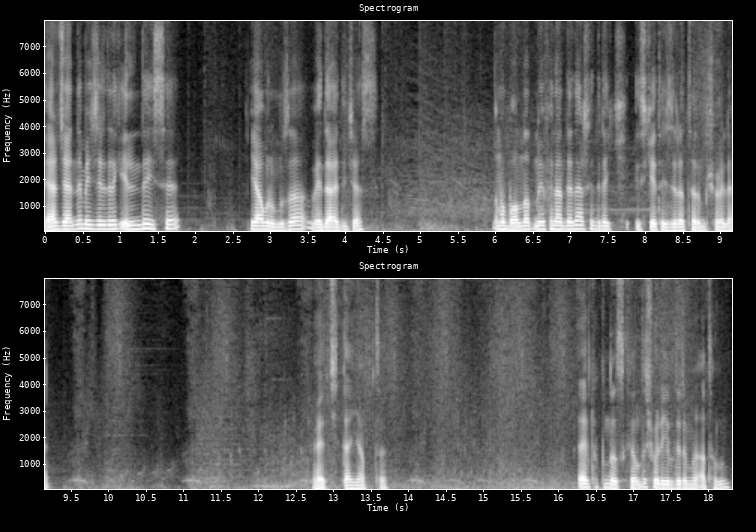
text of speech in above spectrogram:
Eğer cehennem ejderi direkt elindeyse yavrumuza veda edeceğiz. Ama balon atmayı falan denerse direkt iskelet ejderi atarım şöyle. Evet cidden yaptı. Ev topunu da ıskaladı. Şöyle yıldırımı atalım.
